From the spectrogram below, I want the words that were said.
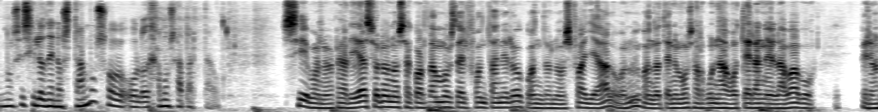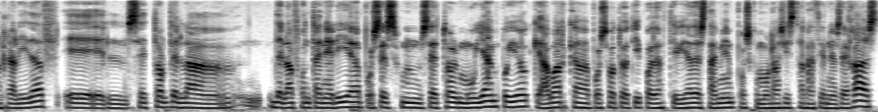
no sé si lo denostamos o, lo dejamos apartado. Sí, bueno, en realidad solo nos acordamos del fontanero cuando nos falla algo, ¿no? Cuando tenemos alguna gotera en el lavabo. Pero en realidad eh, el sector de la, de la fontanería pues es un sector muy amplio que abarca pues otro tipo de actividades también, pues como las instalaciones de gas,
